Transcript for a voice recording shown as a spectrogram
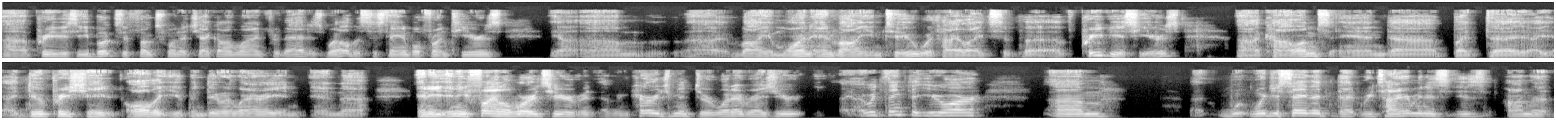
uh, previous ebooks. If folks want to check online for that as well, the Sustainable Frontiers, um, uh, Volume One and Volume Two, with highlights of of previous years uh, columns. And uh, but uh, I, I, do appreciate all that you've been doing, Larry. And and uh, any any final words here of, of, encouragement or whatever? As you're, I would think that you are. Um, w- would you say that that retirement is is on the,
